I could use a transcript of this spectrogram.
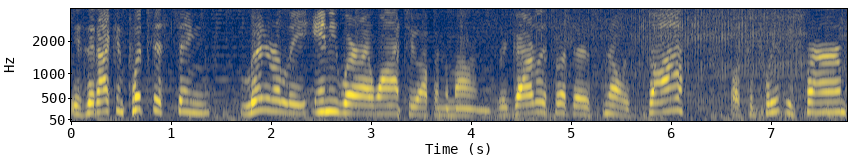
is that I can put this thing literally anywhere I want to up in the mountains, regardless whether the snow is soft or completely firm.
